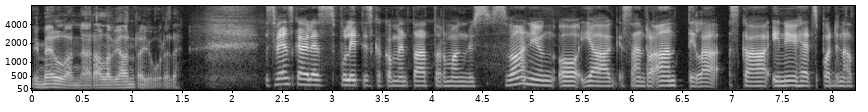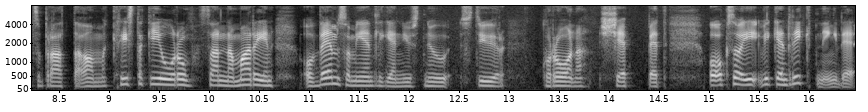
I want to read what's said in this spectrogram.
emellan när alla vi andra gjorde det. Svenska Yles politiska kommentator Magnus Svanjung och jag, Sandra Anttila, ska i nyhetspodden alltså prata om Krista Kiuru, Sanna Marin och vem som egentligen just nu styr coronaskeppet och också i vilken riktning det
